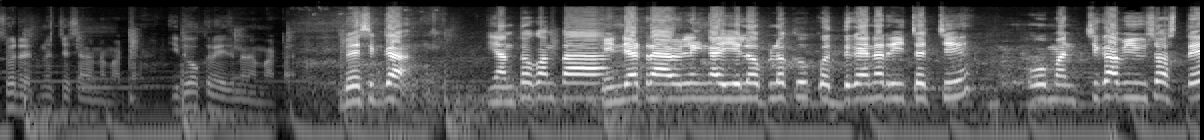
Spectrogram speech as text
సో రిటర్న్ వచ్చేసాను అనమాట ఇది ఒక రీజన్ అనమాట బేసిక్గా ఎంతో కొంత ఇండియా ట్రావెలింగ్ అయ్యే లోపలకు కొద్దిగైనా రీచ్ వచ్చి ఓ మంచిగా వ్యూస్ వస్తే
